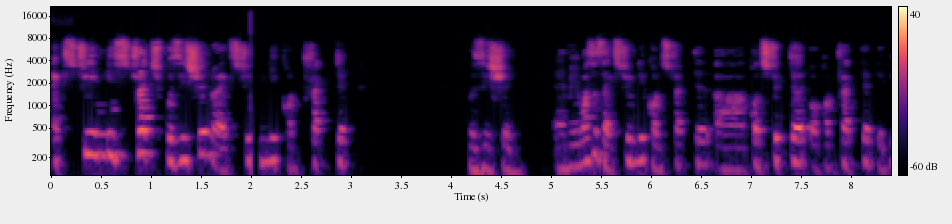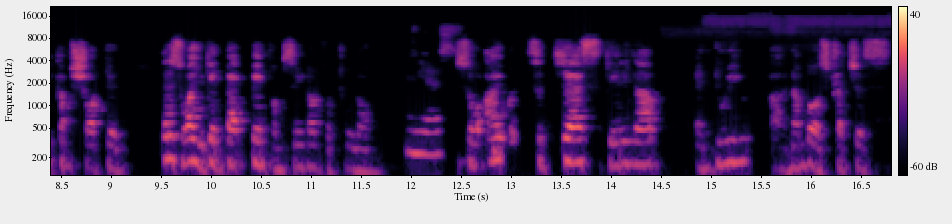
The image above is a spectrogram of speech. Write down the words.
extremely stretched position or extremely contracted position. And when your muscles are extremely constricted, uh, constricted or contracted, they become shortened. That is why you get back pain from sitting down for too long. Yes. So I would suggest getting up and doing a number of stretches,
